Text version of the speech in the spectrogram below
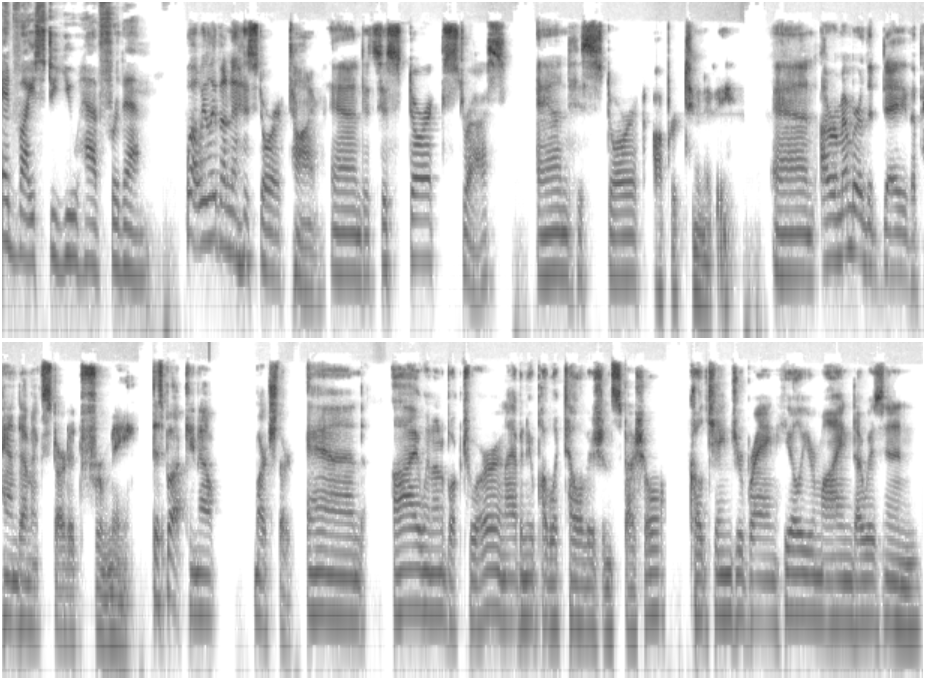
advice do you have for them? Well, we live in a historic time, and it's historic stress and historic opportunity. And I remember the day the pandemic started for me. This book came out March 3rd, and I went on a book tour, and I have a new public television special called Change Your Brain, Heal Your Mind. I was in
